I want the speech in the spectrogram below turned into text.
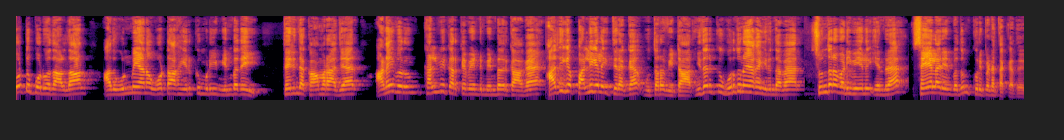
ஓட்டு போடுவதால் தான் அது உண்மையான ஓட்டாக இருக்க முடியும் என்பதை தெரிந்த காமராஜர் அனைவரும் கல்வி கற்க வேண்டும் என்பதற்காக அதிக பள்ளிகளை திறக்க உத்தரவிட்டார். இதற்கு உறுதுணையாக இருந்தவர் சுந்தர வடிவேலு என்ற செயலர் என்பதும் குறிப்பிடத்தக்கது.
